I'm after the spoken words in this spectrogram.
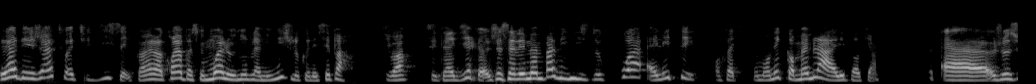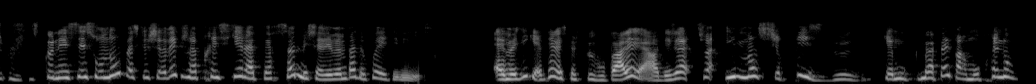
là, déjà, toi, tu te dis, c'est quand même incroyable parce que moi, le nom de la ministre, je ne le connaissais pas. Tu vois? C'est-à-dire que je savais même pas ministre de quoi elle était, en fait. On en est quand même là à l'époque. Hein. Euh, je, connaissais son nom parce que je savais que j'appréciais la personne, mais je savais même pas de quoi elle était ministre. Elle me dit, Catherine, est-ce que je peux vous parler? Alors déjà, tu vois, immense surprise qu'elle m'appelle par mon prénom.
